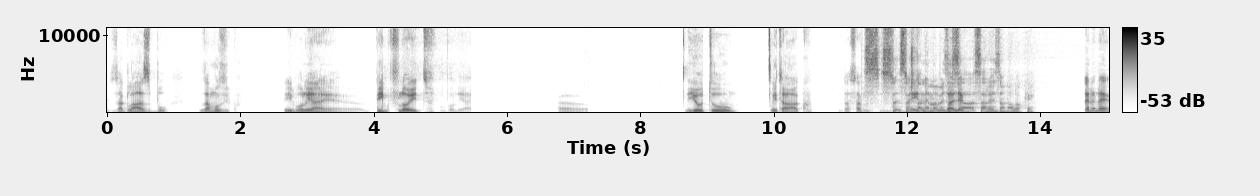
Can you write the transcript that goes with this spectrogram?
za glazbu za muziku i volija je Pink Floyd volija je uh, U2 i tako da sad S- Sve, sve idem nema veze dalje. sa, sa rezon, ali okej. Ne, ne, ne.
